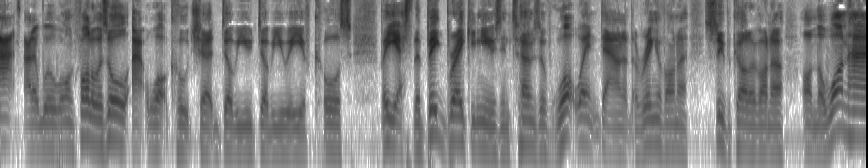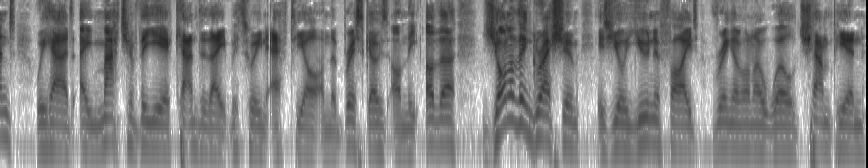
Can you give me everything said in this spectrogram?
at Adam Wilborn. Follow us all at What Culture WWE, of course. But yes, the big breaking news in terms of what went down at the Ring of Honor Supercard of Honor. On the one hand, we had a match of the year candidate between FTR and the Briscoes on the other. Jonathan Gresham is your unified Ring of Honor World Champion.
